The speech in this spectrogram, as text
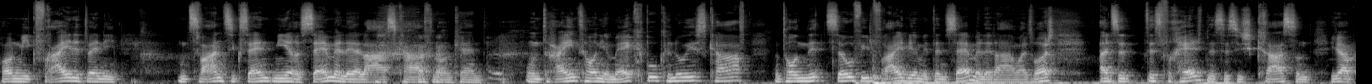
habe mich gefreut, wenn ich um 20 Cent mir ein Semmel-Las kaufen kann. Und heute habe ich ein MacBook neues gekauft und habe nicht so viel Freude wie mit den Semmeln damals, weißt Also das Verhältnis, das ist krass und ich glaube,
